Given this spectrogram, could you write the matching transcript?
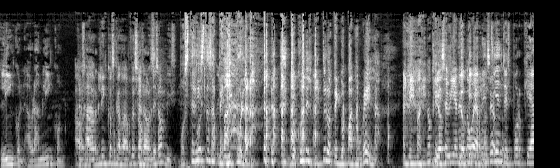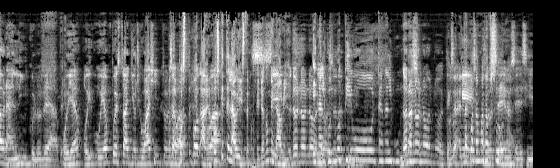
Lincoln, Abraham Lincoln. Como- cazador de zombies. Cazador de zombies. ¿Vos te viste esa película? yo con el título tengo pa' novela. Y me imagino que Yo- dice bien lo el que yo no entiendo es por qué Abraham Lincoln, o sea, podían, hubieran puesto a George Washington. O sea, a- vos, vos- a ver, o a- vos que te la viste, porque yo no me Sí, la vi. no, no, no, ¿En no, algún motivo, en algún No, no, no, no, no. Tengo o sea, es la cosa más no absurda. Sé, no sé si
